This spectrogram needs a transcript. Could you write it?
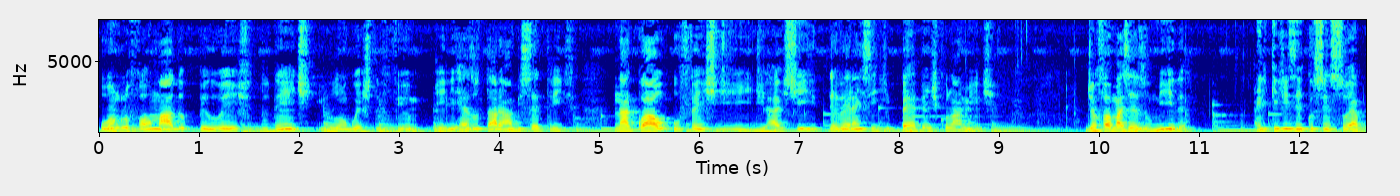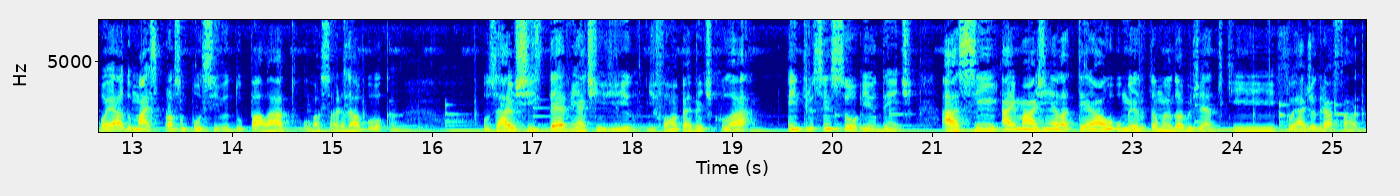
o ângulo formado pelo eixo do dente e o longo eixo do filme, ele resultará em uma bissetriz, na qual o feixe de, de raio-x deverá incidir perpendicularmente. De uma forma mais resumida, ele quer dizer que o sensor é apoiado o mais próximo possível do palato, ou assoalho da boca. Os raios-x devem atingi-lo de forma perpendicular entre o sensor e o dente. Assim, a imagem ela terá o mesmo tamanho do objeto que foi radiografado.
